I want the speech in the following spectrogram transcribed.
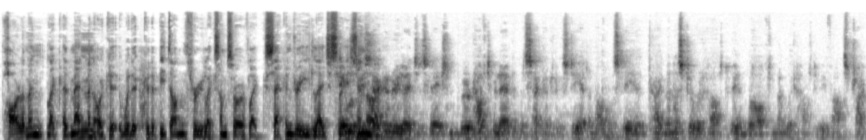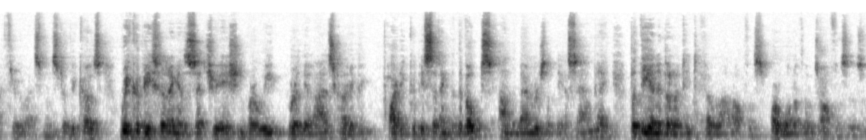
parliament like amendment or could, would it could it be done through like some sort of like secondary legislation or? secondary legislation. It would have to be led by the secretary of state and obviously the prime minister would have to be involved and it would have to be fast tracked through westminster because we could be sitting in a situation where we where the alliance party could be sitting with the votes and the members of the assembly but the inability to fill that office or one of those offices.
